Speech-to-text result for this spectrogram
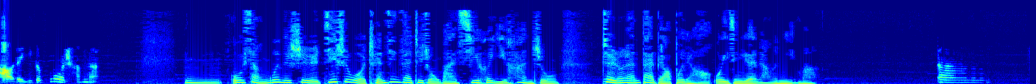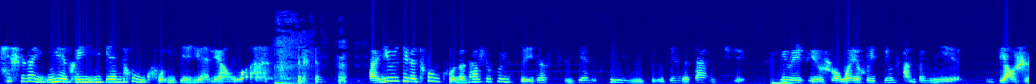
熬的一个过程呢。嗯，我想问的是，即使我沉浸在这种惋惜和遗憾中，这仍然代表不了我已经原谅了你吗？嗯，其实呢，你也可以一边痛苦一边原谅我 啊，因为这个痛苦呢，它是会随着时间的推移逐渐的淡去。因为比如说，我也会经常跟你表示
